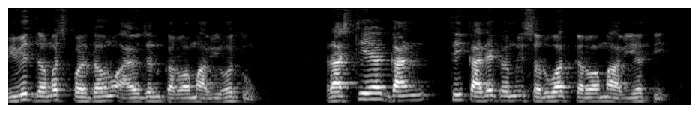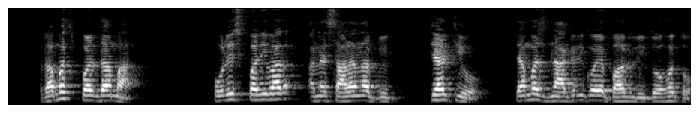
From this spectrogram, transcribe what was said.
વિવિધ રમત સ્પર્ધાઓનું આયોજન કરવામાં આવ્યું હતું. રાષ્ટ્રીય ગાનથી કાર્યક્રમની શરૂઆત કરવામાં આવી હતી. રમત સ્પર્ધામાં પોલીસ પરિવાર અને શાળાના વિદ્યાર્થીઓ તેમજ નાગરિકોએ ભાગ લીધો હતો.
